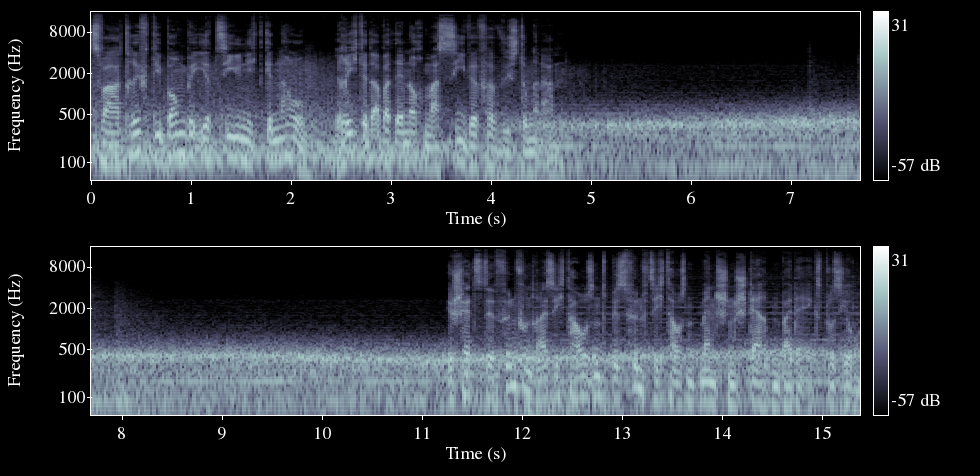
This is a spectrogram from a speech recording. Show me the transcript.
Zwar trifft die Bombe ihr Ziel nicht genau, richtet aber dennoch massive Verwüstungen an. Geschätzte 35.000 bis 50.000 Menschen sterben bei der Explosion.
